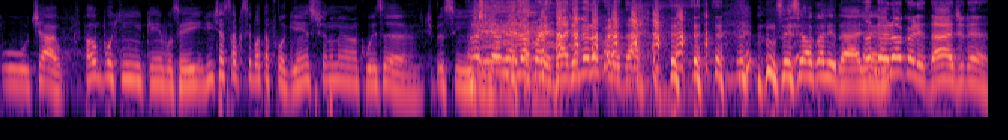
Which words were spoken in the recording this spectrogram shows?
o Thiago, fala um pouquinho quem é você aí. A gente já sabe que você é botafoguense, já não é uma coisa, tipo assim... Eu acho que é a melhor qualidade, é a melhor qualidade. não sei se é uma qualidade, É a né? melhor qualidade, né?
